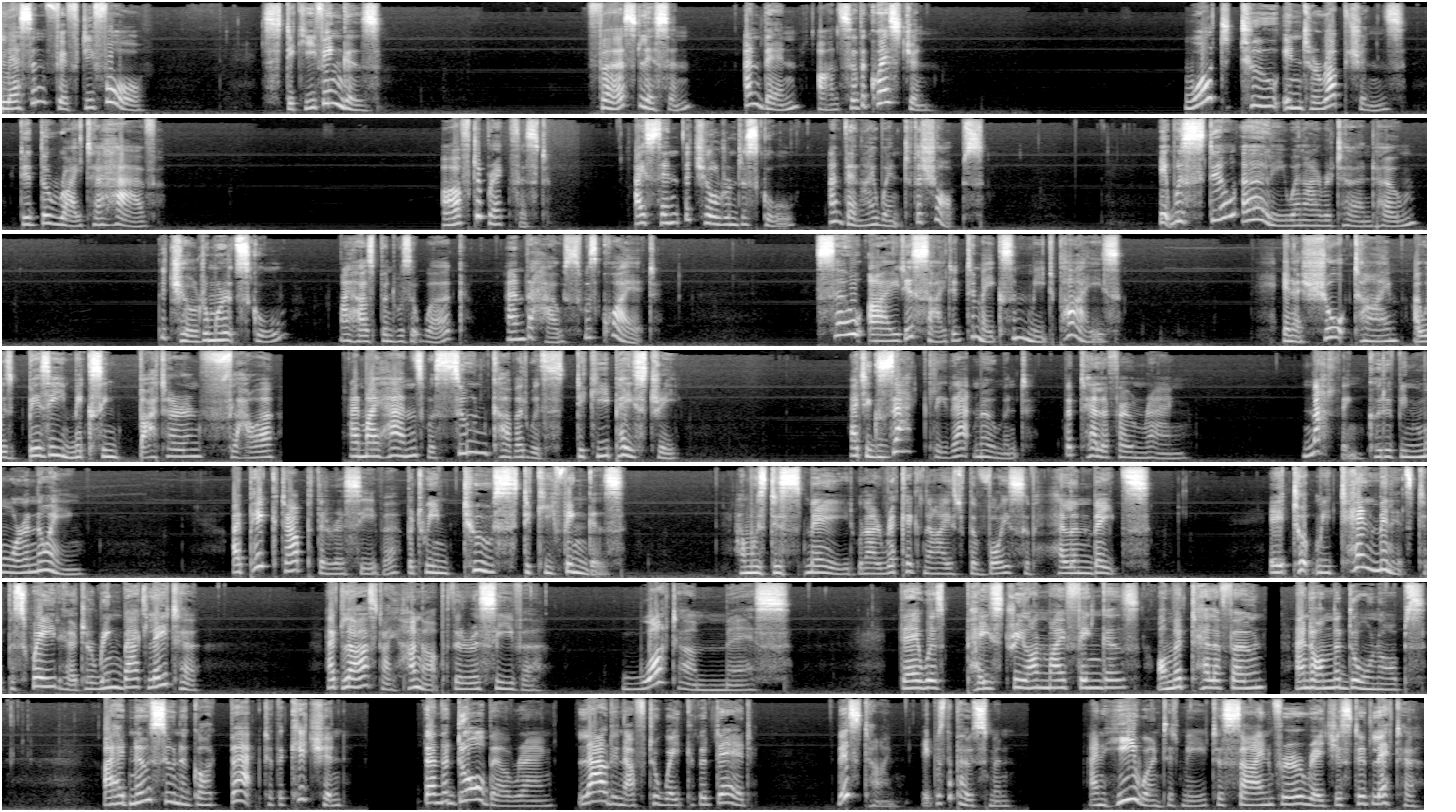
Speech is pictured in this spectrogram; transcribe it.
Lesson 54 Sticky Fingers. First listen and then answer the question. What two interruptions did the writer have? After breakfast, I sent the children to school and then I went to the shops. It was still early when I returned home. The children were at school, my husband was at work, and the house was quiet. So I decided to make some meat pies. In a short time I was busy mixing butter and flour, and my hands were soon covered with sticky pastry. At exactly that moment the telephone rang. Nothing could have been more annoying. I picked up the receiver between two sticky fingers and was dismayed when I recognized the voice of Helen Bates. It took me ten minutes to persuade her to ring back later. At last I hung up the receiver. What a mess! There was pastry on my fingers, on the telephone, and on the doorknobs. I had no sooner got back to the kitchen then the doorbell rang, loud enough to wake the dead. This time it was the postman, and he wanted me to sign for a registered letter.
